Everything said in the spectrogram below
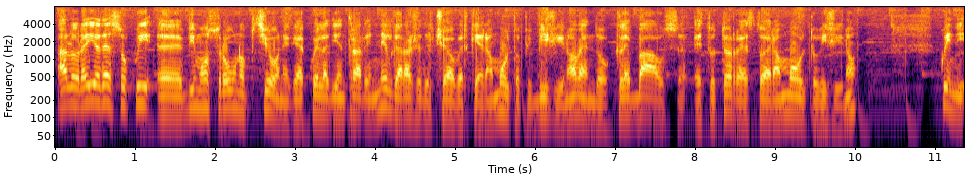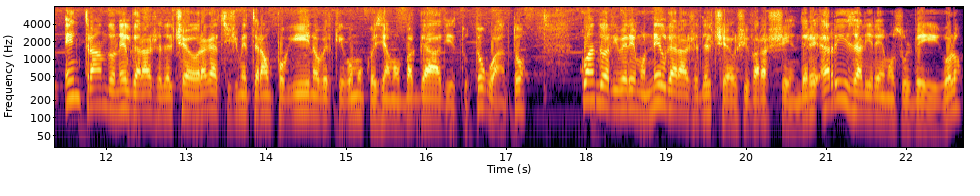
Allora io adesso qui eh, vi mostro un'opzione che è quella di entrare nel garage del CEO perché era molto più vicino avendo clubhouse e tutto il resto era molto vicino quindi entrando nel garage del CEO ragazzi ci metterà un pochino perché comunque siamo buggati e tutto quanto. Quando arriveremo nel garage del CEO ci farà scendere risaliremo sul veicolo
